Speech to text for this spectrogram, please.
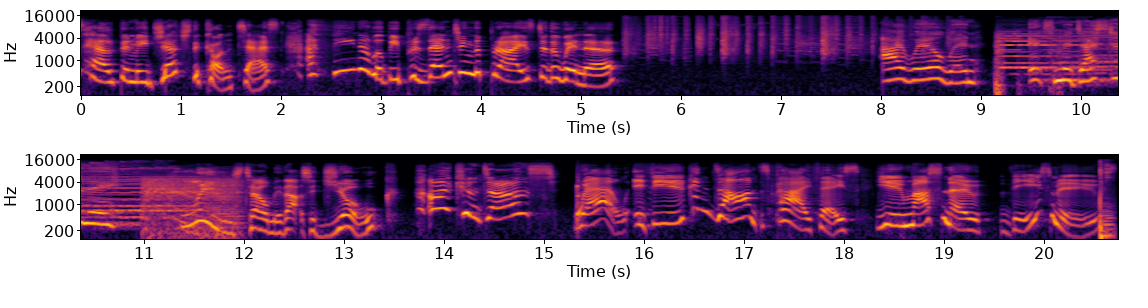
as helping me judge the contest, Athena will be presenting the prize to the winner. I will win. It's my destiny. Please tell me that's a joke. I can dance. Well, if you can dance, Pieface, you must know these moves.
